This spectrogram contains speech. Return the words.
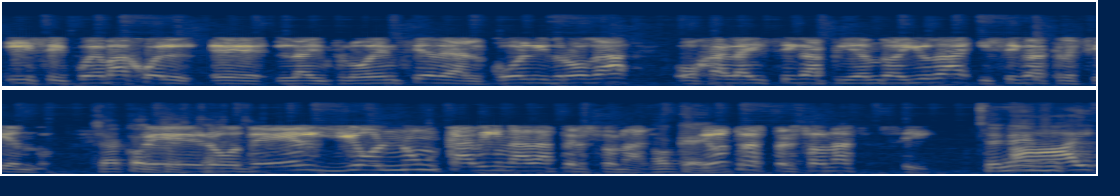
y si fue bajo el, eh, la influencia de alcohol y droga, ojalá y siga pidiendo ayuda y siga creciendo. Pero de él yo nunca vi nada personal. Ok. De otras personas sí. Ay,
